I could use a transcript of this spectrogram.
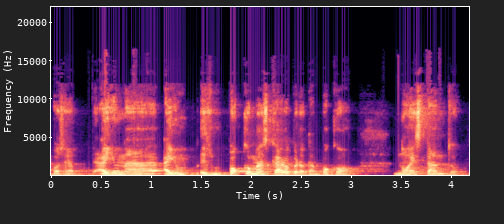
o sea, hay una, hay un, es un poco más caro, pero tampoco no es tanto.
